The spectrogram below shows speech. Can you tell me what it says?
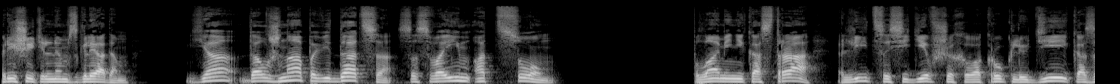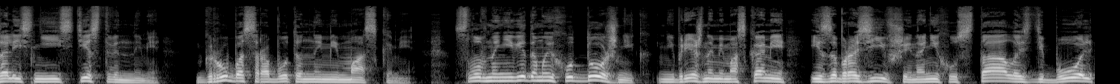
решительным взглядом. «Я должна повидаться со своим отцом». пламени костра лица сидевших вокруг людей казались неестественными, грубо сработанными масками – словно неведомый художник, небрежными мазками изобразивший на них усталость, боль,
